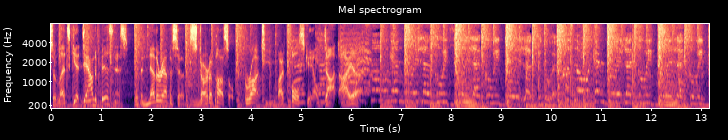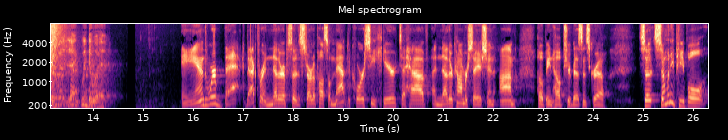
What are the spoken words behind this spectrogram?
So let's get down to business with another episode of Startup Hustle brought to you by Fullscale.io. And we're back, back for another episode of Startup Hustle. Matt DeCoursey here to have another conversation I'm hoping helps your business grow. So, so many people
